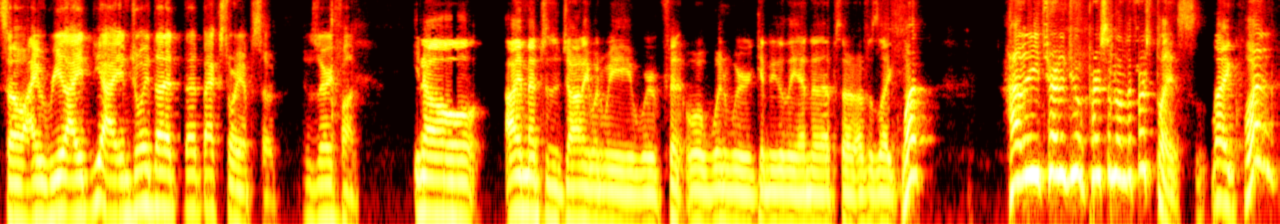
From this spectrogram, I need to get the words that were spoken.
So I really, I, yeah, I enjoyed that that backstory episode. It was very fun. you know, I mentioned to Johnny when we were fin- or when we were getting to the end of the episode, I was like, "What? How did he turn into a person in the first place? Like, what?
